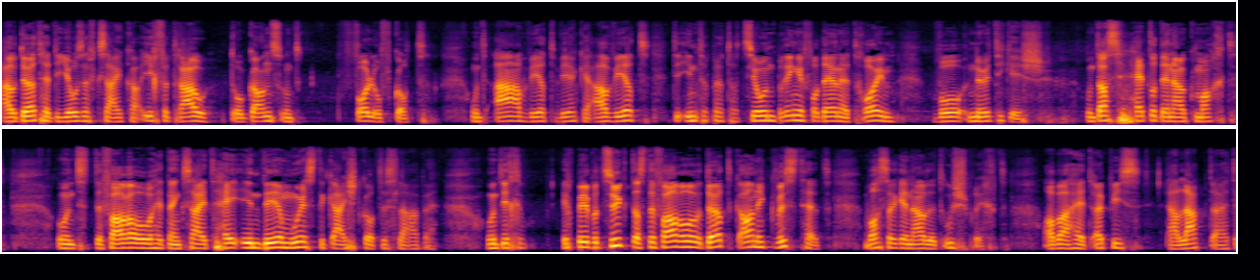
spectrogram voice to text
auch dort hat Josef gesagt, ich vertraue da ganz und voll auf Gott. Und er wird wirken, er wird die Interpretation bringen von diesen Träumen, wo nötig ist. Und das hat er dann auch gemacht. Und der Pharao hat dann gesagt, hey, in dir muss der Geist Gottes leben. Und ich, ich bin überzeugt, dass der Pharao dort gar nicht gewusst hat, was er genau dort ausspricht. Aber er hat etwas erlebt, er hat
